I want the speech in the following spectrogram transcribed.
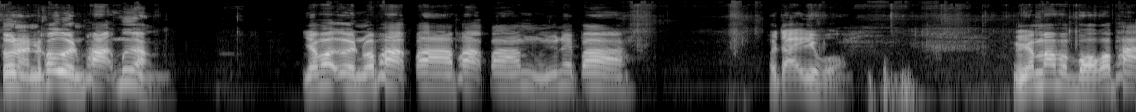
ตัวนั้นเขาเอิ่นพระเมือง อย่ามาเอิ่นว่าพระป่าพระป่ามันอยู่ในป่าเข้าใจอยู่บ่ อย่ามาบอกว่าพระ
